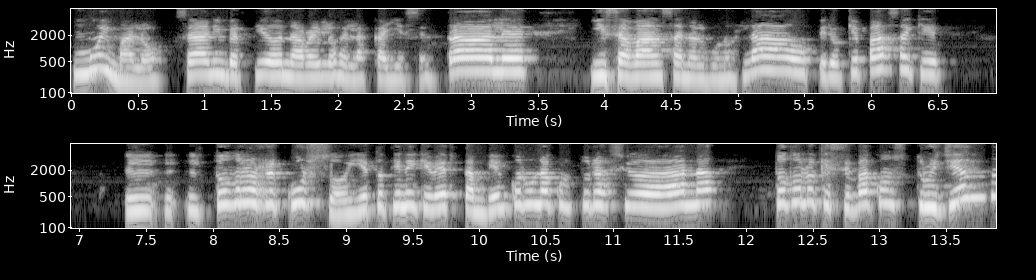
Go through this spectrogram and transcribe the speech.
muy malo. Se han invertido en arreglos en las calles centrales y se avanza en algunos lados, pero ¿qué pasa? Que todos los recursos, y esto tiene que ver también con una cultura ciudadana, todo lo que se va construyendo,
